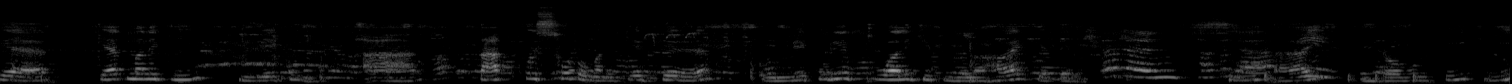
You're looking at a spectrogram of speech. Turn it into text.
cat cat মানে কি? মেকুরি আর তার কই ছোট মানে কে কে এই মেকুরির পোয়ালিকে কি বলা হয় cattle C I double T E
